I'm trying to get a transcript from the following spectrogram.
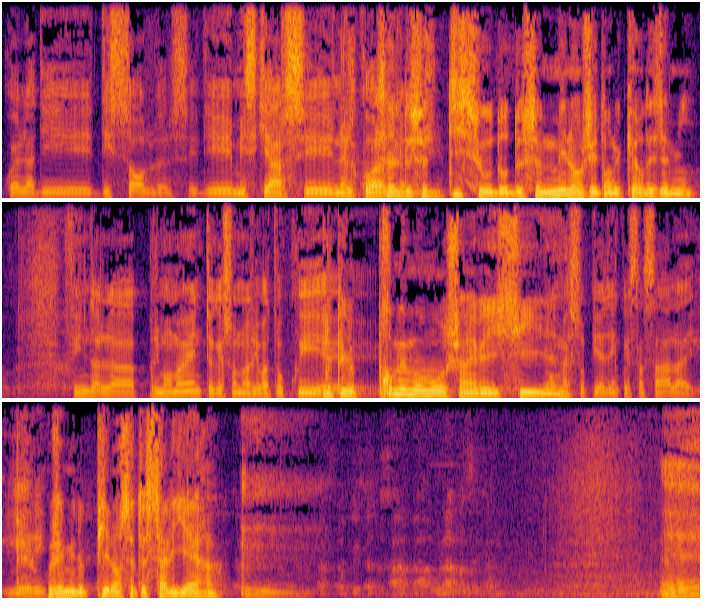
quella di dissolversi, di mischiarsi nel cuore celle de se dissoudre, de se mélanger dans le cœur des amis. Depuis le premier moment où je suis arrivé ici, où j'ai mis le pied dans cette salle hier, eh,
